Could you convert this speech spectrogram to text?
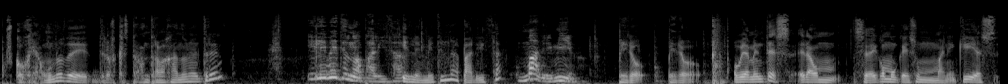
pues coge a uno de, de los que estaban trabajando en el tren Y le mete una paliza. y le mete una paliza Madre mía. Pero pero obviamente es, era un, se ve como que es un maniquí es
